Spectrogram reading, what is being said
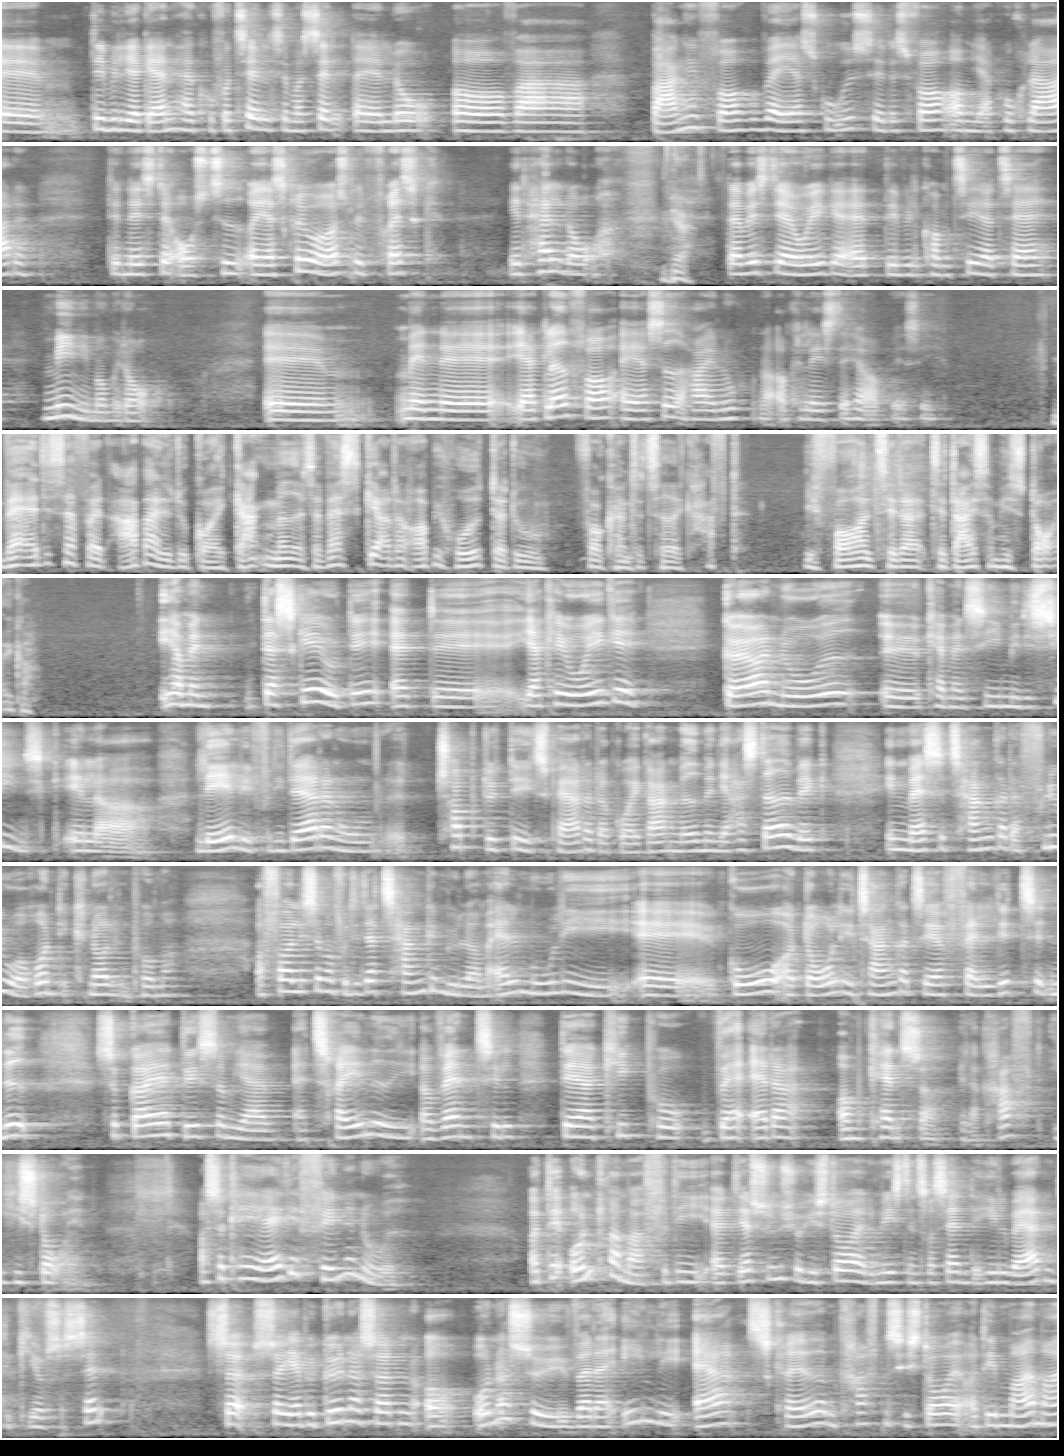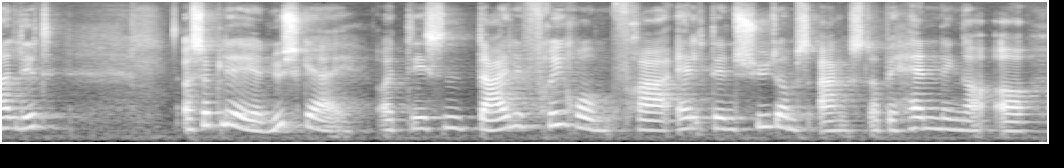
Øh, det ville jeg gerne have kunne fortælle til mig selv, da jeg lå og var bange for, hvad jeg skulle udsættes for, om jeg kunne klare det det næste års tid. Og jeg skriver også lidt frisk et halvt år. Ja. Der vidste jeg jo ikke, at det ville komme til at tage minimum et år. Øh, men øh, jeg er glad for, at jeg sidder her endnu og kan læse det her op, vil jeg sige. Hvad er det så for et arbejde, du går i gang med? Altså, hvad sker der op i hovedet, da du får konstateret kraft i forhold til dig, til dig som historiker? Jamen, der sker jo det, at øh, jeg kan jo ikke gøre noget, øh, kan man sige, medicinsk eller lægeligt, fordi der er der nogle øh, topdygtige eksperter, der går i gang med, men jeg har stadigvæk en masse tanker, der flyver rundt i knolden på mig. Og for ligesom at få de der tankemøller om alle mulige øh, gode og dårlige tanker til at falde lidt til ned, så gør jeg det, som jeg er trænet i og vant til, det er at kigge på, hvad er der om cancer eller kraft i historien. Og så kan jeg ikke finde noget. Og det undrer mig, fordi at jeg synes jo, at historie er det mest interessante i hele verden. Det giver jo sig selv. Så, så jeg begynder sådan at undersøge, hvad der egentlig er skrevet om kraftens historie, og det er meget, meget lidt. Og så bliver jeg nysgerrig, og det er sådan et dejligt frirum fra al den sygdomsangst og behandlinger og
